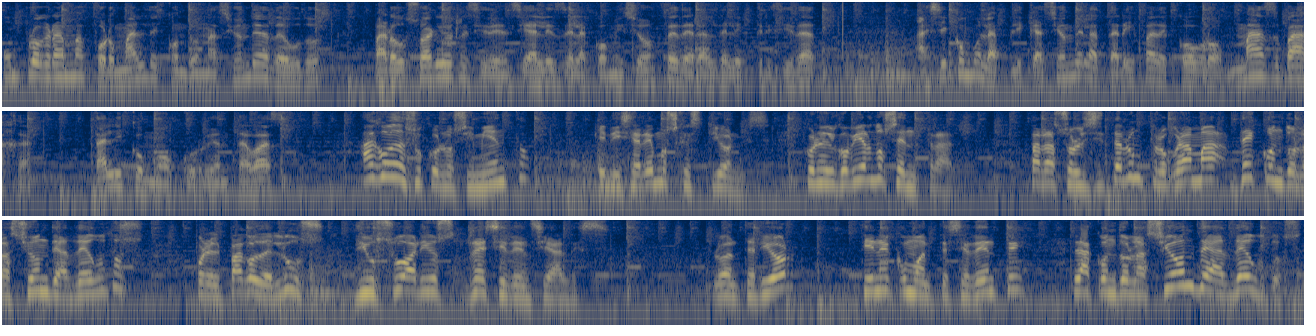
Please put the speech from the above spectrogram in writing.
un programa formal de condonación de adeudos para usuarios residenciales de la Comisión Federal de Electricidad, así como la aplicación de la tarifa de cobro más baja, tal y como ocurrió en Tabasco. Hago de su conocimiento que iniciaremos gestiones con el gobierno central para solicitar un programa de condonación de adeudos por el pago de luz de usuarios residenciales. Lo anterior tiene como antecedente la condonación de adeudos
